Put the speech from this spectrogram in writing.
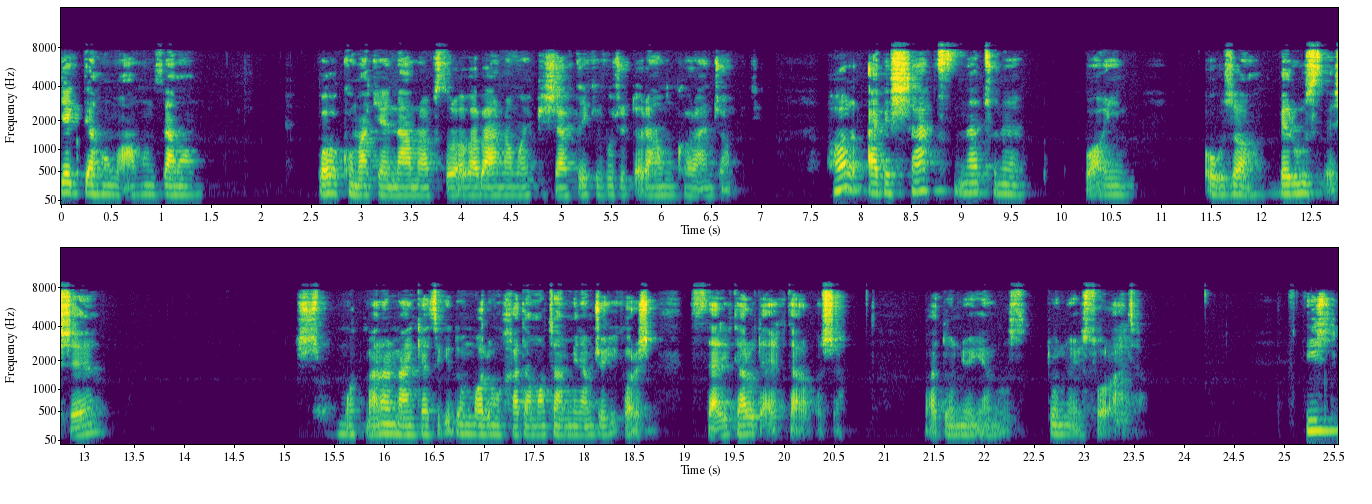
یک دهم همون زمان با کمک نرم افزارها و برنامه های پیشرفته که وجود داره همون کار انجام بدید. حال اگه شخص نتونه با این اوضاع بروز بشه مطمئنا من کسی که دنبال اون خدمات هم میرم جایی کارش سریعتر و دقیقتر باشه و دنیای امروز دنیای سرعته. هیچ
